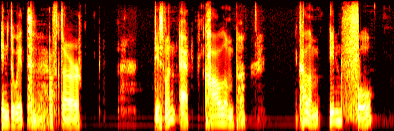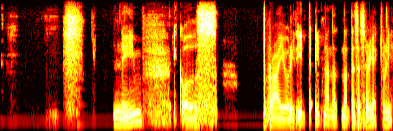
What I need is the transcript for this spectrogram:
into it after this one. Add column column info. Name equals priority. It, it not not necessary actually.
